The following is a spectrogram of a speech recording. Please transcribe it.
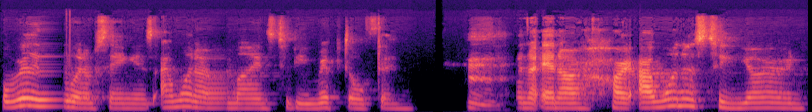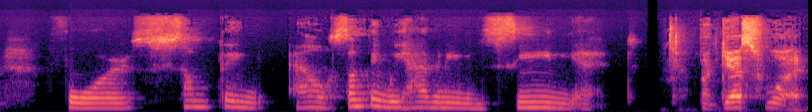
But really, what I'm saying is, I want our minds to be ripped open hmm. and, and our heart. I want us to yearn for something else, something we haven't even seen yet. But guess what?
